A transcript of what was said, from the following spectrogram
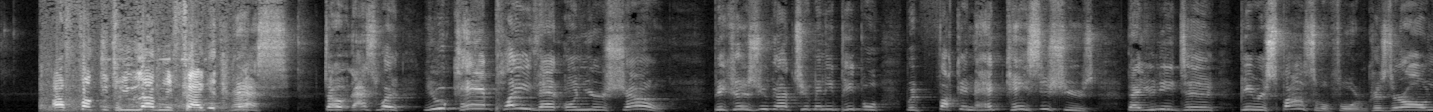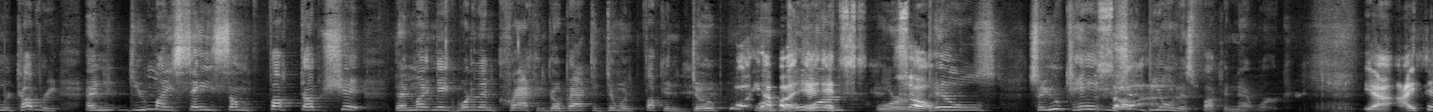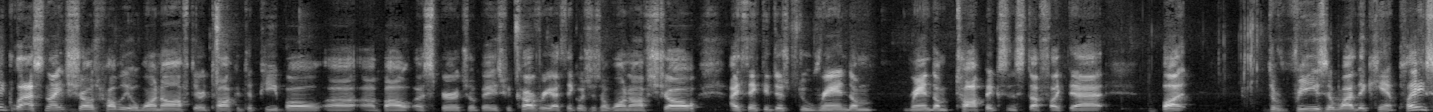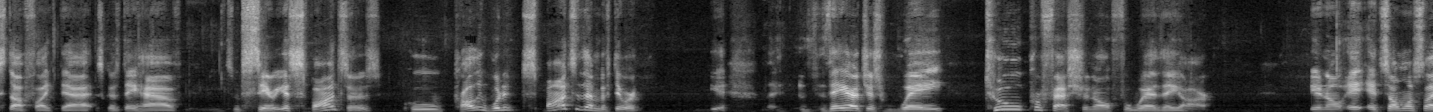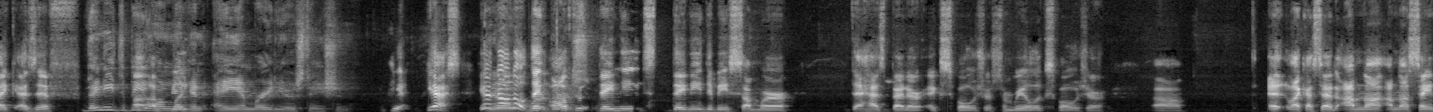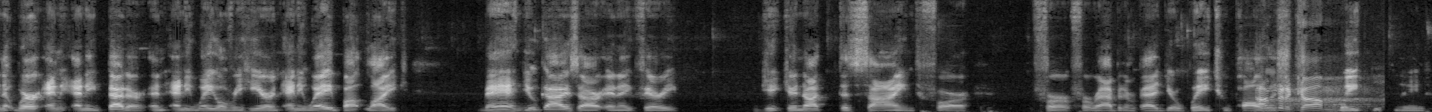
I'll fuck you till you love me, faggot. Yes, Tho- that's what you can't play that on your show because you got too many people with fucking head case issues that you need to be responsible for because they're all in recovery, and you- you might say some fucked up shit that might make one of them crack and go back to doing fucking dope Well, yeah, or but it- it's- or so- pills. So you can't. You So- shouldn't be on this fucking network. yeah, I think last night's show is probably a one-off. They're talking to people uh, about a spiritual-based recovery. I think it was just a one-off show. I think they just do random, random topics and stuff like that. But the reason why they can't play stuff like that is because they have some serious sponsors who probably wouldn't sponsor them if they were. They are just way too professional for where they are. You know, it, it's almost like as if They need to be Uh, on like an AM radio station. Yeah. Yes. Yeah. You no. know, No. They alter, They need. They need to be somewhere that has better exposure, some real exposure. Uh, like I said, I'm not. I'm not saying that we're any any better in any way over here in any way, but like, man, you guys are in a very. You, you're not designed for, for for rabbit and red. You're way too polished. I'm gonna come. way too clean.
